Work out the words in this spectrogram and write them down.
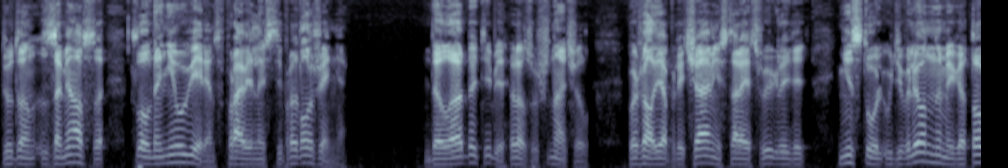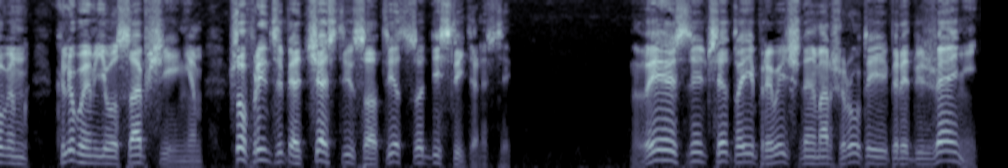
Тут он замялся, словно не уверен в правильности продолжения. — Да ладно тебе, раз уж начал. Пожал я плечами, стараясь выглядеть не столь удивленным и готовым к любым его сообщениям, что, в принципе, отчасти соответствует действительности. Выяснить все твои привычные маршруты передвижений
